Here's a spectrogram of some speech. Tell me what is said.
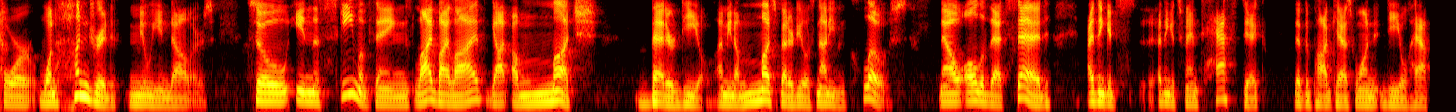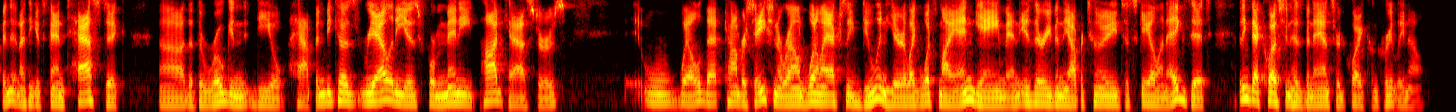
for 100 million dollars. So in the scheme of things, Live by Live got a much better deal. I mean, a much better deal. It's not even close. Now, all of that said, I think it's I think it's fantastic that the podcast one deal happened, and I think it's fantastic uh, that the Rogan deal happened because reality is for many podcasters, well, that conversation around what am I actually doing here? Like, what's my end game? And is there even the opportunity to scale and exit? I think that question has been answered quite concretely now.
